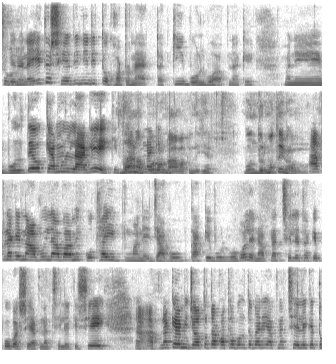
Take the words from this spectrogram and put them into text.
সুবিধা না এই তো সেদিনেরই তো ঘটনা একটা কি বলব আপনাকে? মানে বলতেও কেমন লাগে কিন্তু না বলো না আমাকে নিজের বন্ধুর মতোই ভাবো আপনাকে না বইলা আবার আমি কোথায় মানে যাব? কাকে বলব বলেন? আপনার ছেলে থাকে প্রবাসে, আপনার ছেলেকে সেই আপনাকে আমি যতটা কথা বলতে পারি, আপনার ছেলেকে তো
